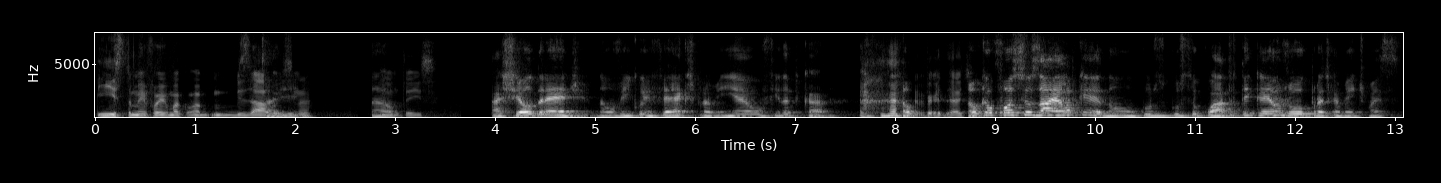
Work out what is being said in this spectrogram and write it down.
Isso também foi uma, uma bizarro, isso, isso né? Não. não tem isso. Achei o Dread, não vim com Infect, para mim é o fim da picada. Não, é verdade. Não que eu fosse usar ela, porque no custo 4 tem que ganhar o jogo praticamente, mas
